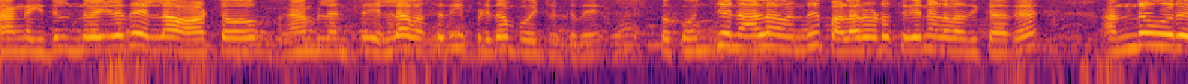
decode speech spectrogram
நாங்க இதில் இந்த வழியில தான் எல்லா ஆட்டோ ஆம்புலன்ஸ் எல்லா வசதியும் இப்படி தான் போயிட்டு இருக்குது இப்போ கொஞ்ச நாளா வந்து பலரோட சுயநலவாதிக்காக அந்த ஒரு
